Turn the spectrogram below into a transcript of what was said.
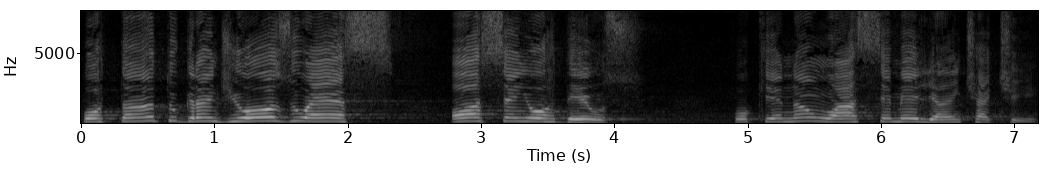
Portanto, grandioso és, ó Senhor Deus, porque não há semelhante a ti.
